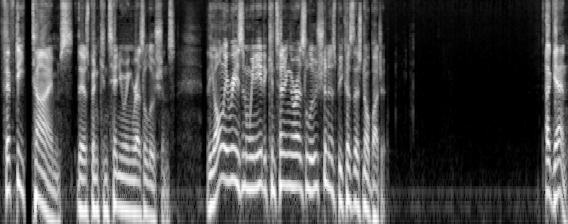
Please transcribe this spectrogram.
50 times there's been continuing resolutions. The only reason we need a continuing resolution is because there's no budget. Again,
